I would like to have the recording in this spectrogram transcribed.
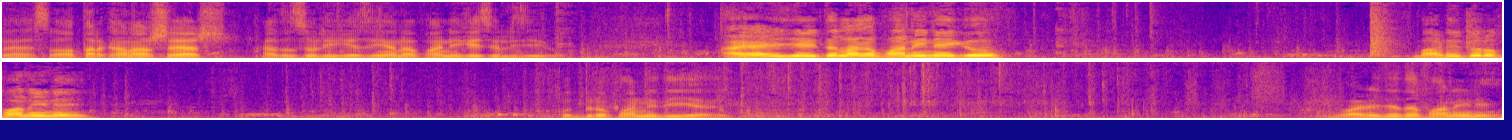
ব্যাস, ও, তার খানা শেষ। এত চলে গেছে না পানি খেয়ে চলে যাইব। আয়া এই যে এইটা লাগা পানি নাই গো। বাড়ি তোর পানি নেই। ক্ষুদ্র পানি দিয়ে যায় বাড়ি যেতে পানি নেই।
